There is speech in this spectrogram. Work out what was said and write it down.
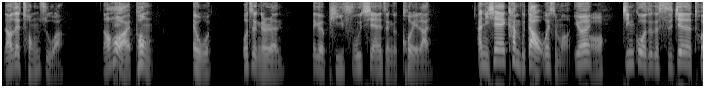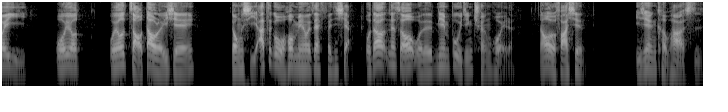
然后再重组啊，然后后来砰，哎，我我整个人。那个皮肤现在整个溃烂啊！你现在看不到，为什么？因为经过这个时间的推移，我有我有找到了一些东西啊。这个我后面会再分享。我到那时候我的面部已经全毁了，然后我发现一件很可怕的事，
